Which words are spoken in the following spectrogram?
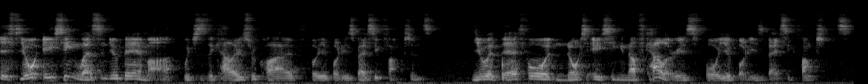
if you're eating less than your BMR, which is the calories required for your body's basic functions, you are therefore not eating enough calories for your body's basic functions.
